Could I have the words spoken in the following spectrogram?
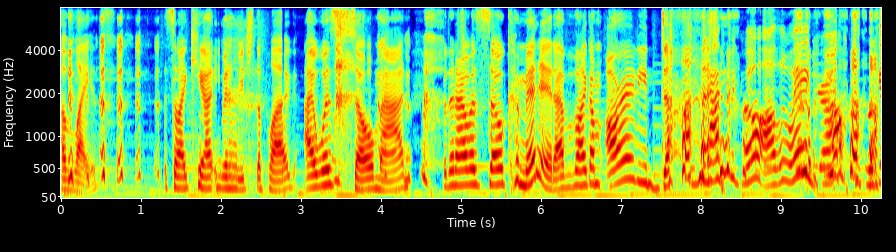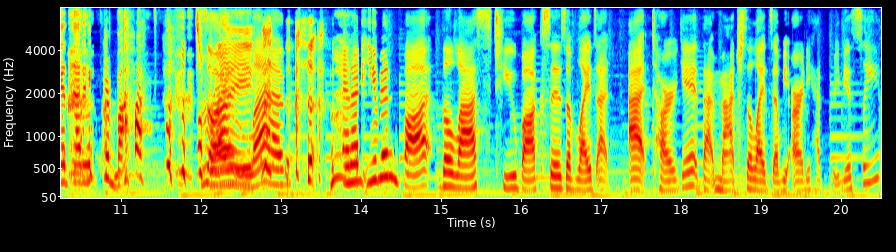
of lights. so I can't even reach the plug. I was so mad, but then I was so committed. I'm like, I'm already done. You have to go all the way, girl. Go get that extra box. so right. I left. And I even bought the last two boxes of lights at at Target that matched the lights that we already had previously.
